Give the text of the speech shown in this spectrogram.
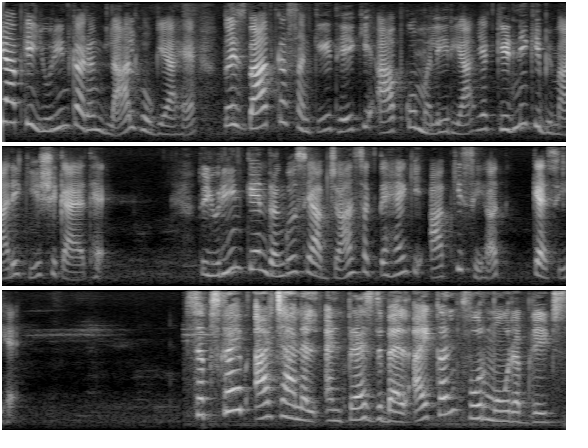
आपके यूरिन का रंग लाल हो गया है तो इस बात का संकेत है कि आपको मलेरिया या किडनी की बीमारी की शिकायत है। तो यूरिन के इन रंगों से आप जान सकते हैं कि आपकी सेहत कैसी है। Subscribe our channel and press the bell icon for more updates.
